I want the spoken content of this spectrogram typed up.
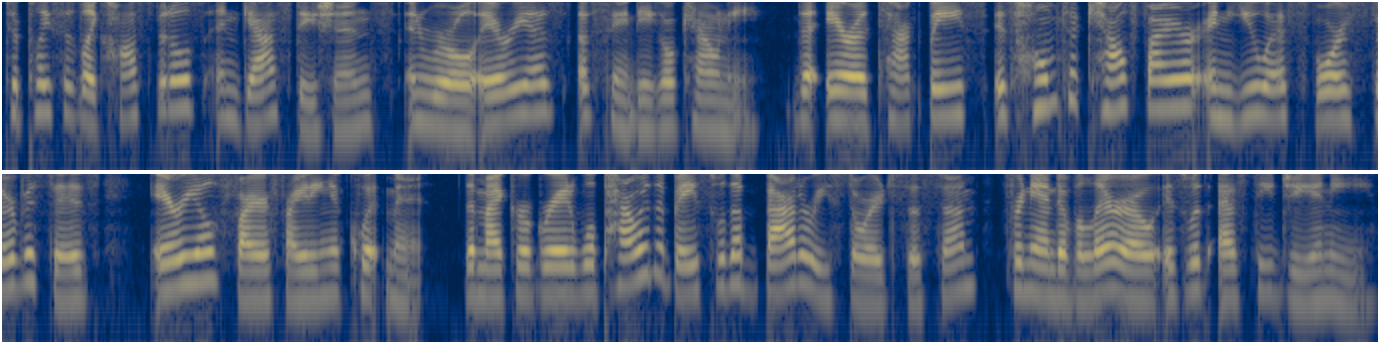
to places like hospitals and gas stations in rural areas of San Diego County. The Air Attack Base is home to CAL FIRE and U.S. Forest Service's aerial firefighting equipment. The microgrid will power the base with a battery storage system. Fernando Valero is with SDG&E.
